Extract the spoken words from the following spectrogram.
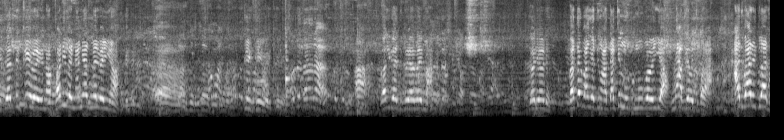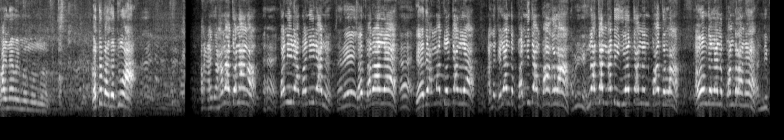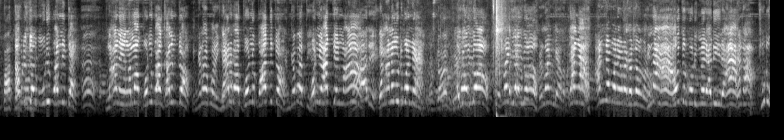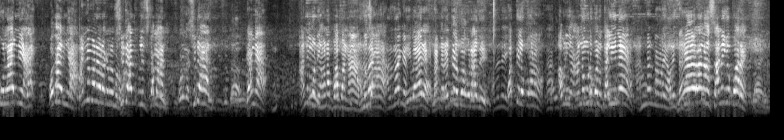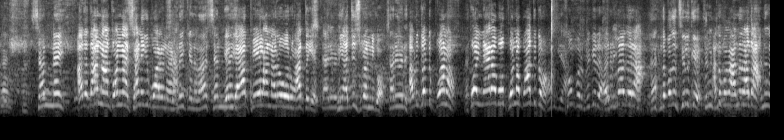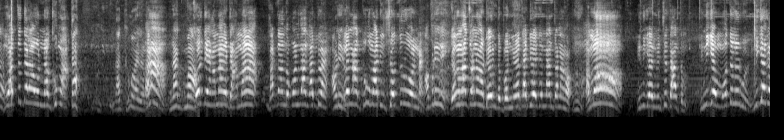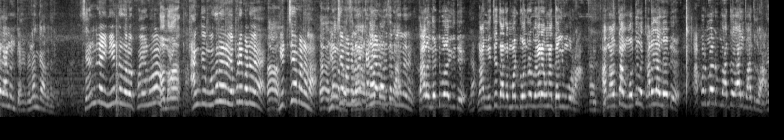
இது வை நான் பனியில் நனையாத மாதிரி வைங்க. கீ கீ வை கீ வை. ஆ வலிக்கு எடுத்து போய் வைமா ஓடி ஓடி. வெத்தல் பாக்க எடுத்துக்கணும் தச்சு நூறு நூறுரூவா வைங்க. என்ன அப்படியே வச்சு போறா அது வேற பதினாறு வெத்தல் பாக்க எடுத்துருவா எங்க அம்மா சொன்னாங்க பண்ணிடா பண்ணிடான்னு சரி சரி பரவாயில்ல. ஏதோ அம்மா சொல்லிட்டாங்களே அந்த கல்யாணத்தை பண்ணி தான் பார்க்கலாம். என்னதான் நடி ஏத்தான்னு பார்த்தலாம் அவன் கல்யாணம் பண்றானே பண்ணி பார்த்தா அப்படி சொல்லி முடிவு பண்ணிட்டேன். நானும் எங்க அம்மா பொண்ணு பார்க்க கிளம்பிட்டோம் எங்கடா போறீங்க நேரமா பொண்ணு பார்த்துட்டோம் எங்க பாத்தீங்க? பொண்ணு யார் தெரியுமா? எங்க அண்ணன் வீட்டு பொண்ணு ஐயோ ஐயோ ஐயோ ஐயோ விளங்காதவன் ஏங்க அண்ணன் கட்டளை வரும் என்ன அடிக்கிறா? சுட்டு கொள்ளாதீங்க உட்காருங்க அண்ணன் please, come on. Sit down. ஏங்க அண்ணன் மணி அவனா பாப்பானா? நீ வேற நாங்க ரெண்டுல போக கூடாது ஒத்தையில போனோம். அப்படிங்க அண்ணன் கூட போனோம். தள்ளினே. அண்ணன் மகளை நேரா நான் சனிக்கு போறேன். சென்னை. அதை தான் நான் சொன்னேன். சனிக்கு போறேன்னு. சென்னைக்கு இல்லடா சென்னை. எங்க பேலான்னு ஒரு வார்த்தையை. நீ அட்ஜஸ்ட் பண்ணிக்கோ. சரி விடு. அப்படின்னு சொல்லிட்டு போனோம். போய் நேரா போய் பொண்ணை பார்த்துட்டோம்? சூப்பர் பிகிரு அருமையாகிறா இந்த பக்கம் சிலுக்கு. அந்த பக்கம் அனுராதா. மொத்தத்துல ஒரு நக்குமா. நக்குமா இல்லடா. ஆ. நக்மா சொல்லிட்டு எங்க அம்மா கிட்ட அம்மா கட்டின அந்த பொண்ணு தான் கட்டுவேன். அப்படி. இல்ல நான் தூக்கு மாட்டி செத்துருவேன் அப்படின்னு எங்க அம்மா சொன்னாங்க "டேய், இந்த பொண்ணு கட்டி வைக்கிறேன்னு சொன்னாங்க. அம்மா இன்னைக்கு நிச்சயதார்த்தம். இன்னைக்கே முதல் இன்னைக்கே கல்யாணம் விளங்காதவனே. சென்னை நீண்ட தூர பயணம். ஆமா. அங்க முதலிரவு எப்படி பண்ணுவ? ஆ. நிச்சயம் பண்ணலாம். நிச்சயம் என்ன கல்யாணம் காலம் கெட்டு போய்க்குது. நான் நிச்சயதார்த்தம் பண்ணிட்டு வந்துடும் வேற எவனா தள்ளி போடுறான். அதனால தான் முதல்ல கடையா லேடு அப்புறமேட்டு மற்ற வேலையை பார்த்துக்கலாம்.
